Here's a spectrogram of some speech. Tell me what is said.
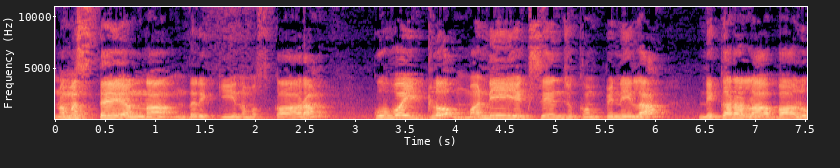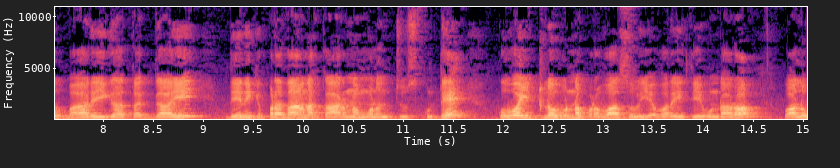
నమస్తే అన్న అందరికీ నమస్కారం. కువైట్లో మనీ ఎక్స్చేంజ్ కంపెనీల నికర లాభాలు భారీగా తగ్గాయి. దీనికి ప్రధాన కారణం మనం చూసుకుంటే కువైట్లో ఉన్న ప్రవాసులు ఎవరైతే ఉన్నారో వాళ్ళు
